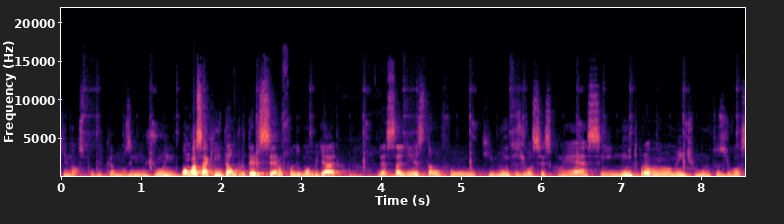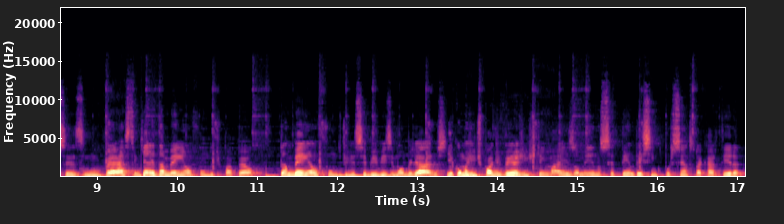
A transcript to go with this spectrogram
que nós publicamos em junho. Vamos passar aqui então para o terceiro fundo imobiliário dessa lista, um fundo que muitos de vocês conhecem, muito provavelmente muitos de vocês investem, que ele também é um fundo de papel, também é um fundo de recebíveis imobiliários e como a gente pode ver, a gente tem mais ou menos 75% da carteira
